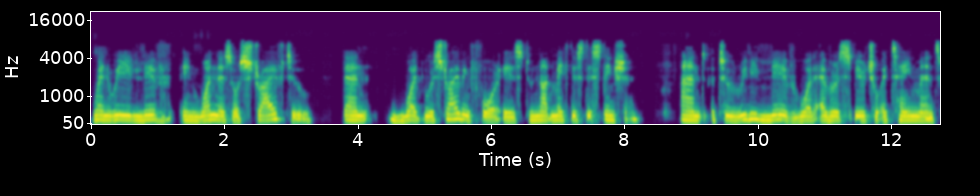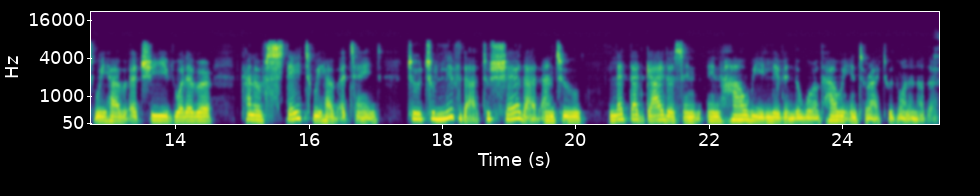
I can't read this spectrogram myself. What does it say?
When we live in oneness or strive to, then what we're striving for is to not make this distinction and to really live whatever spiritual attainment we have achieved, whatever kind of state we have attained to to live that, to share that, and to let that guide us in in how we live in the world, how we interact with one another.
